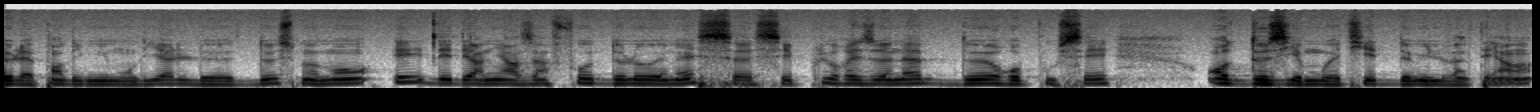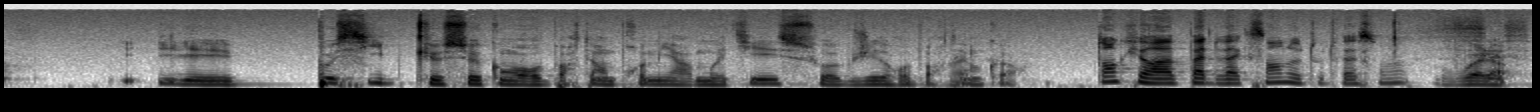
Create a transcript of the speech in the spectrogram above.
de la pandémie mondiale de, de ce moment et des dernières infos de l'OMS, c'est plus raisonnable de repousser en deuxième moitié de 2021. Il est possible que ceux qui ont reporté en première moitié soient obligés de reporter Ouais. encore. Tant qu'il n'y aura pas de vaccin, de toute façon. Voilà. Ça.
